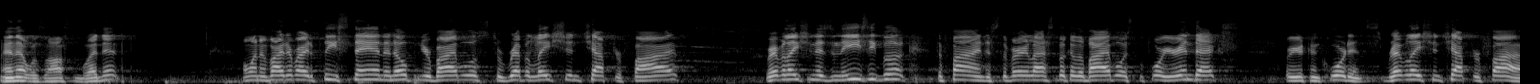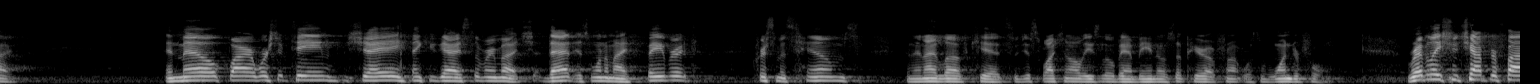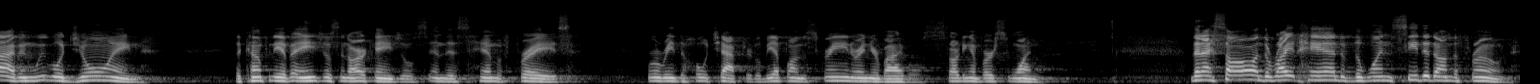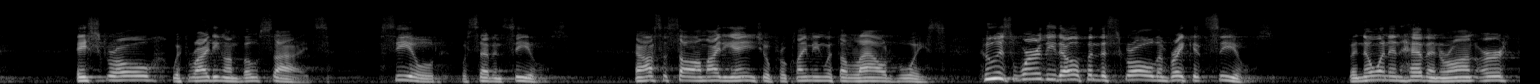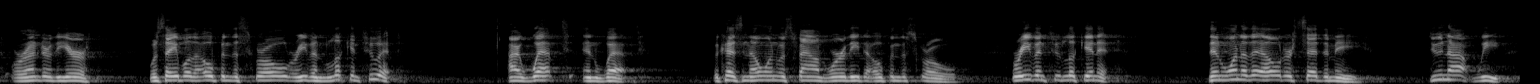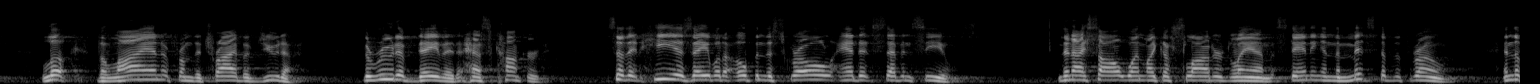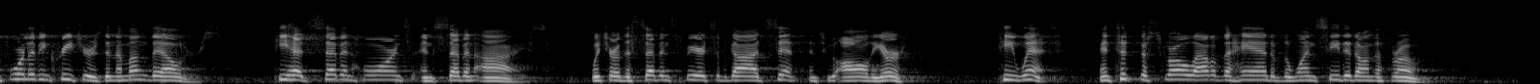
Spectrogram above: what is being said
Man, that was awesome, wasn't it? I want to invite everybody to please stand and open your Bibles to Revelation chapter 5. Revelation is an easy book to find. It's the very last book of the Bible. It's before your index or your concordance. Revelation chapter 5. And Mel, choir worship team, Shay, thank you guys so very much. That is one of my favorite Christmas hymns. And then I love kids. So just watching all these little bambinos up here up front was wonderful. Revelation chapter 5, and we will join the company of angels and archangels in this hymn of praise. We'll read the whole chapter. It'll be up on the screen or in your Bibles, starting in verse 1. Then I saw on the right hand of the one seated on the throne a scroll with writing on both sides, sealed with seven seals. I also saw a mighty angel proclaiming with a loud voice, Who is worthy to open the scroll and break its seals? But no one in heaven or on earth or under the earth was able to open the scroll or even look into it. I wept and wept because no one was found worthy to open the scroll or even to look in it. Then one of the elders said to me, Do not weep. Look, the lion from the tribe of Judah, the root of David, has conquered, so that he is able to open the scroll and its seven seals. Then I saw one like a slaughtered lamb standing in the midst of the throne and the four living creatures and among the elders. He had seven horns and seven eyes, which are the seven spirits of God sent into all the earth. He went and took the scroll out of the hand of the one seated on the throne.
